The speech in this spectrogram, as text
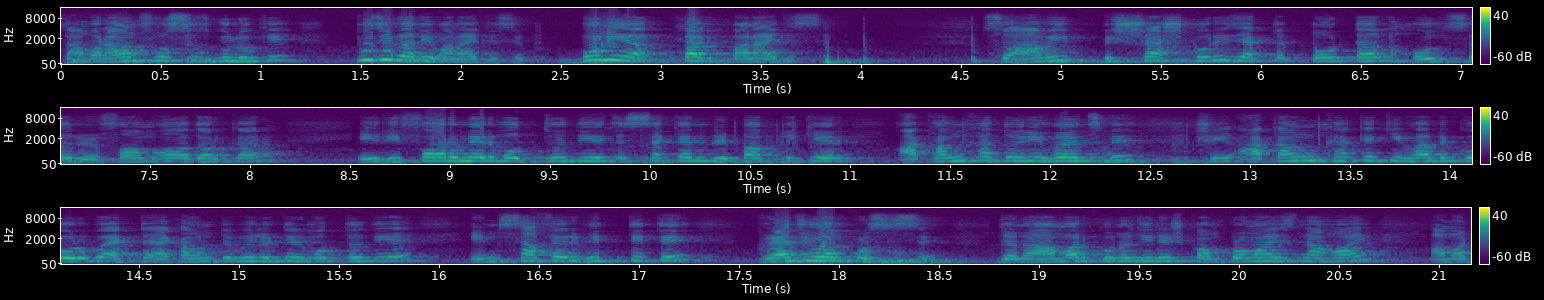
তো আমার আর্ম ফোর্সেসগুলোকে পুঁজিবাদী বানায় দিছে বনিয়া বানায় দিছে। সো আমি বিশ্বাস করি যে একটা টোটাল হোলসেল রিফর্ম হওয়া দরকার। এই রিফর্মের মধ্য দিয়ে যে সেকেন্ড রিপাবলিকের আকাঙ্ক্ষা তৈরি হয়েছে, সেই আকাঙ্ক্ষাকে কীভাবে করব একটা অ্যাকাউন্টেবিলিটির মধ্য দিয়ে, ইনসাফের ভিত্তিতে গ্র্যাজুয়াল প্রসেসে যেন আমার কোনো জিনিস কম্প্রোমাইজ না হয়, আমার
